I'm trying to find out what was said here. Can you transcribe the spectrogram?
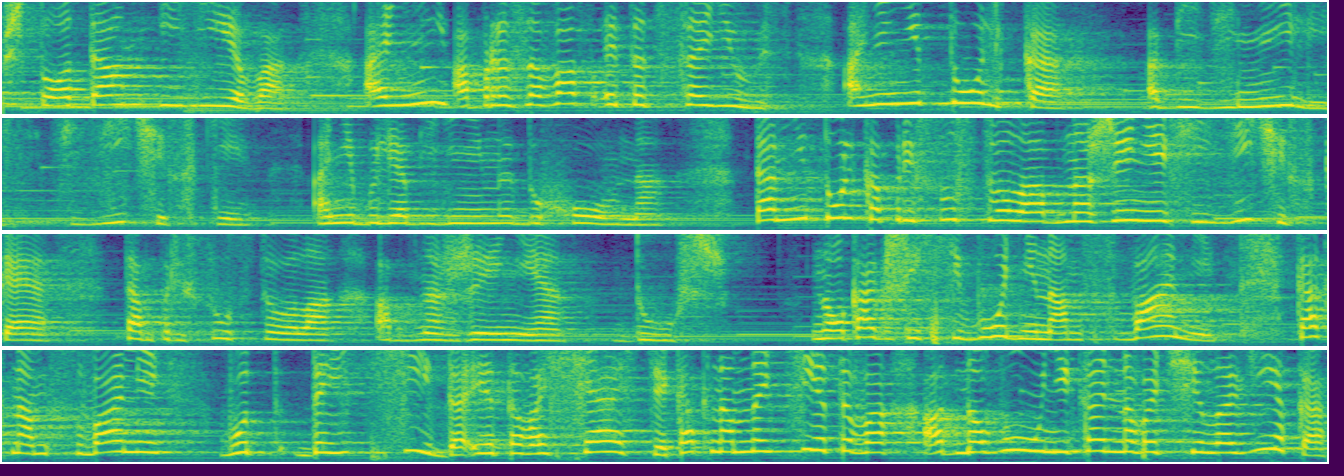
Читаем, что Адам и Ева, они, образовав этот союз, они не только объединились физически, они были объединены духовно. Там не только присутствовало обнажение физическое, там присутствовало обнажение душ – но как же сегодня нам с вами, как нам с вами вот дойти до этого счастья, как нам найти этого одного уникального человека,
